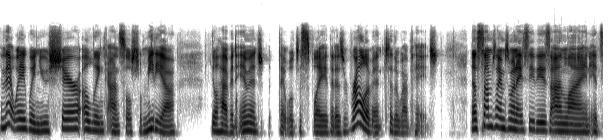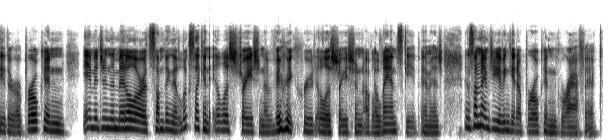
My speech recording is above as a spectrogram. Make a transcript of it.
And that way, when you share a link on social media, you'll have an image that will display that is relevant to the web page. Now, sometimes when I see these online, it's either a broken image in the middle or it's something that looks like an illustration, a very crude illustration of a landscape image. And sometimes you even get a broken graphic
